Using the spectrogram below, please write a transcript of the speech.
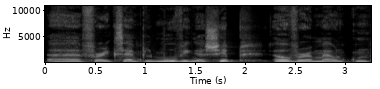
Uh, for example, moving a ship over a mountain,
